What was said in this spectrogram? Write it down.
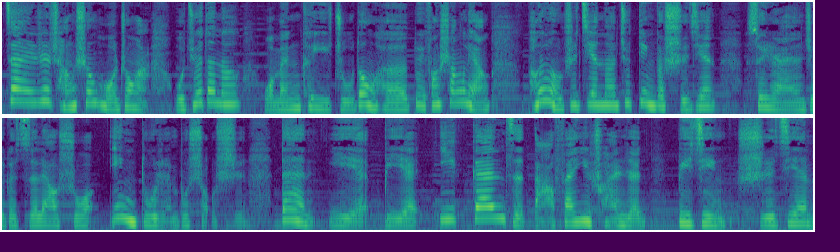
在日常生活中啊，我觉得呢，我们可以主动和对方商量。朋友之间呢，就定个时间。虽然这个资料说印度人不守时，但也别一竿子打翻一船人。毕竟时间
